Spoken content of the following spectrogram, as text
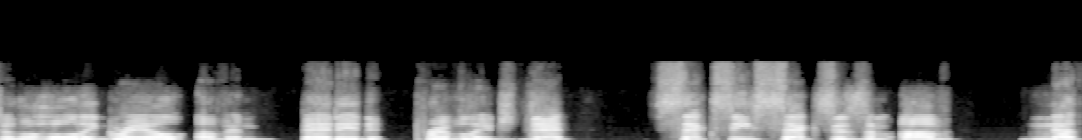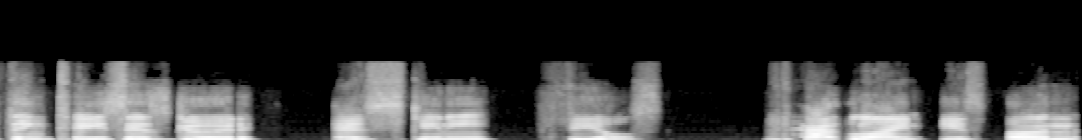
to the holy grail of embedded privilege, that sexy sexism of nothing tastes as good as skinny feels. That line is un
